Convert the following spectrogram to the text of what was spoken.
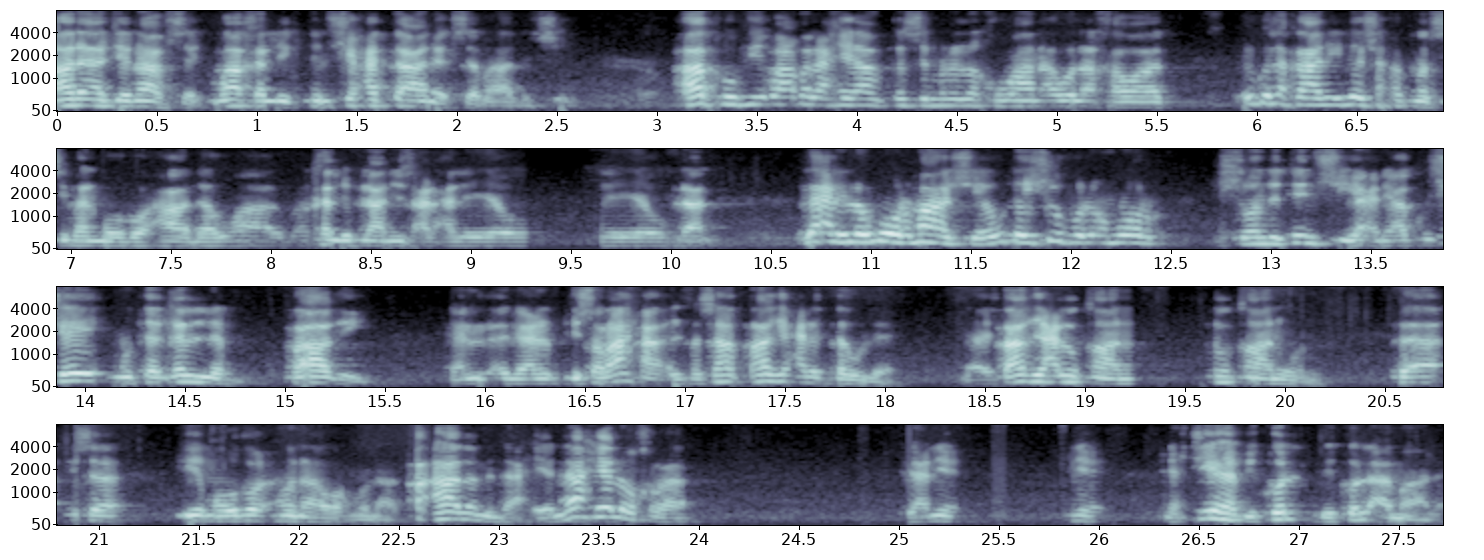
أنا أجي انافسك ما اخليك تمشي حتى أنا أكسب هذا الشيء. أكو في بعض الأحيان قسم من الإخوان أو الأخوات يقول لك أنا ليش أحط نفسي بهالموضوع هذا وأخلي فلان يزعل علي وفلان؟ يعني الأمور ماشية وده يشوف الأمور شلون تمشي. يعني أكو شيء متغلب طاغي يعني يعني بصراحة الفساد طاغي على الدولة يعني طاغي على القانون القانون. فليس في موضوع هنا وهناك هذا من ناحية، الناحية الأخرى يعني نحكيها بكل بكل أمانة.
